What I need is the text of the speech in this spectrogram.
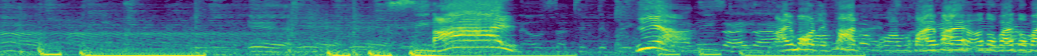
ตาย เฮียตายหมดไอ้สัตว์ไปไปเอาต่อไปต่อไป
